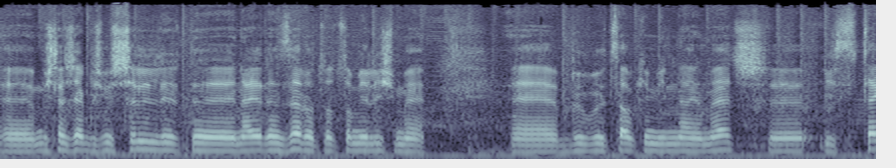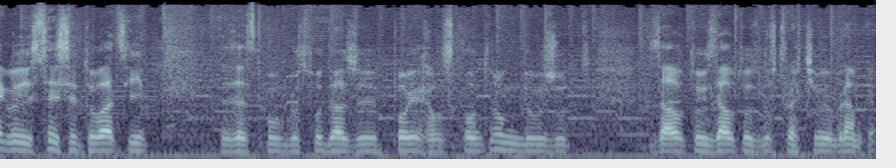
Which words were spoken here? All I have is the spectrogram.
E, myślę, że jakbyśmy strzelili na 1-0, to co mieliśmy, byłby całkiem inny mecz i z tego, z tej sytuacji zespół gospodarzy pojechał z kontrą, był rzut z autu i z autu znów tracimy bramkę.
